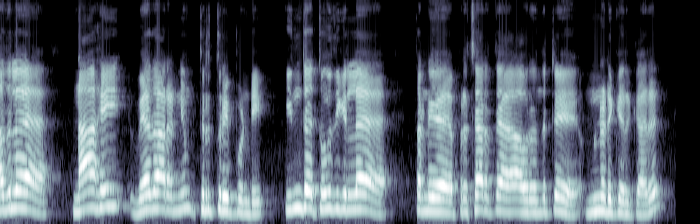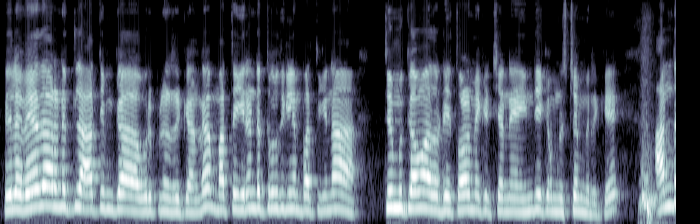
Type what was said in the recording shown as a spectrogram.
அதில் நாகை வேதாரண்யம் திருத்துறைப்பூண்டி இந்த தொகுதிகளில் தன்னுடைய பிரச்சாரத்தை அவர் வந்துட்டு முன்னெடுக்க இருக்காரு. இதில் வேதாரண்யத்தில் அதிமுக உறுப்பினர் இருக்காங்க. மற்ற இரண்டு தொகுதிகளையும் பார்த்தீங்கன்னா திமுகவும் அதோடைய தோழமை கட்சியான இந்திய கம்யூனிஸ்டும் இருக்குது அந்த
